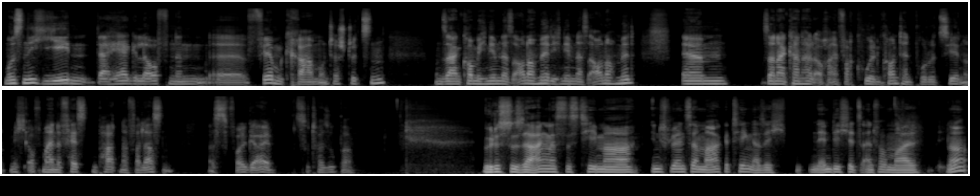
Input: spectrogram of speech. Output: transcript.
muss nicht jeden dahergelaufenen äh, Firmenkram unterstützen und sagen, komm, ich nehme das auch noch mit, ich nehme das auch noch mit, ähm, sondern kann halt auch einfach coolen Content produzieren und mich auf meine festen Partner verlassen. Das ist voll geil. Das ist total super. Würdest du sagen, dass das Thema Influencer-Marketing, also ich nenne dich jetzt einfach mal ne,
